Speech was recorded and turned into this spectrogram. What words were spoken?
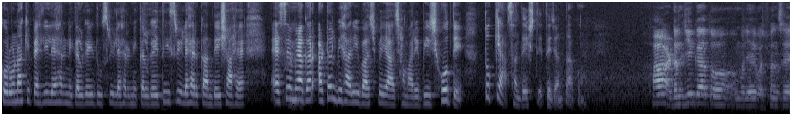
कोरोना की पहली लहर निकल गई दूसरी लहर निकल गई तीसरी लहर का अंदेशा है। ऐसे में अगर अटल बिहारी वाजपेयी आज हमारे बीच होते तो क्या संदेश देते जनता को? हाँ अटल जी का तो मुझे बचपन से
